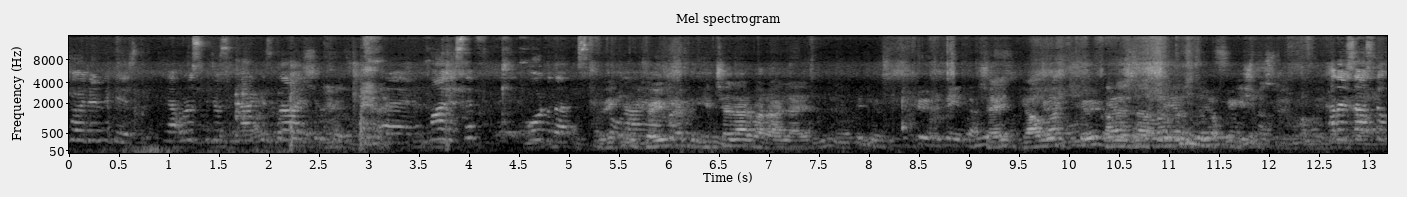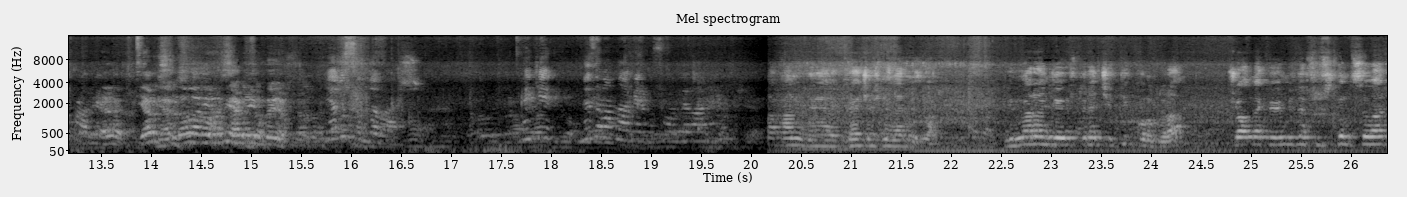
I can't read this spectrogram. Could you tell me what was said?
köylerini gezdim. Ya orası biliyorsun merkezi daha iyi. Ee, maalesef e, orada da sıkıntı olan Köyü bırakın ilçeler var hala ya. Köyümüzde yeter. Şey, Yalvaç köy kanalizasyon. kanalizasyon problemi. Evet. Yarısında var, yarısında yok. yok. Yarısında var. Peki ne zamandan beri bu sorun devam ediyor? Bakan e, köy çeşmelerimiz var. Yıllar önce üstüne çiftlik kuruldular. Şu anda köyümüzde su sıkıntısı var.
